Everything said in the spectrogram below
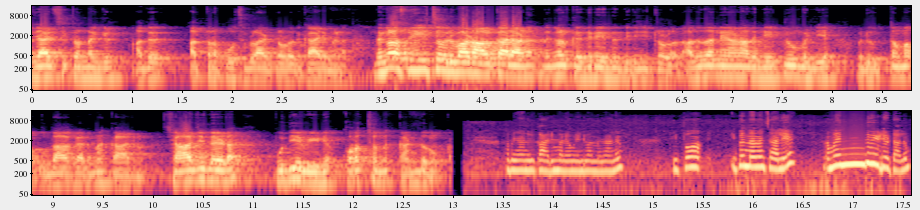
വിചാരിച്ചിട്ടുണ്ടെങ്കിൽ അത് അത്ര പോസിബിൾ ആയിട്ടുള്ള ഒരു കാര്യമല്ല. നിങ്ങളെ സ്നേഹിച്ച ഒരുപാട് ആൾക്കാരാണ് നിങ്ങൾക്കെതിരെ ഇന്ന് തിരിഞ്ഞിട്ടുള്ളത്. അത് തന്നെയാണ് അതിന്റെ ഏറ്റവും വലിയ ഒരു ഉത്തമ ഉദാഹരണ കാരണം. ഷാജിദയുടെ പുതിയ വീഡിയോ കുറച്ചൊന്ന് കണ്ടു നോക്കാം. അപ്പോൾ ഞാനൊരു കാര്യം പറയാൻ വേണ്ടി വന്നതാണ്. ഇപ്പോൾ ഇപ്പോൾ എന്താണെന്ന് വെച്ചാൽ നമ്മൾ എന്ത് വീഡിയോ ഇട്ടാലും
